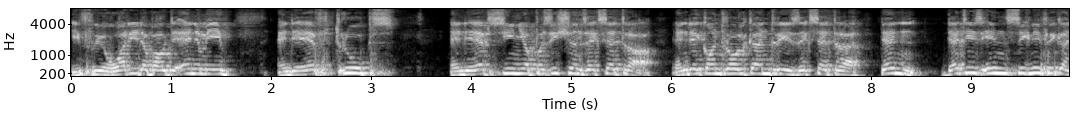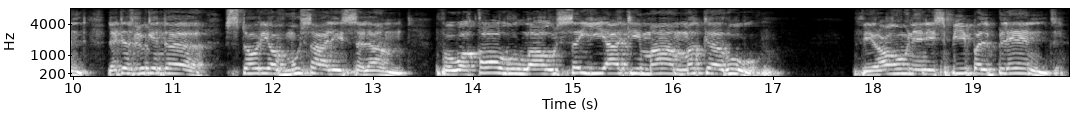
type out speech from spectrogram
If we are worried about the enemy and they have troops and they have senior positions, etc., and they control countries, etc., then that is insignificant. Let us look at the story of Musa alayhi salam. فَوَقَاهُ اللَّهُ سَيِّئَاتِ مَا مَكَرُوا Firaun and his people planned.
